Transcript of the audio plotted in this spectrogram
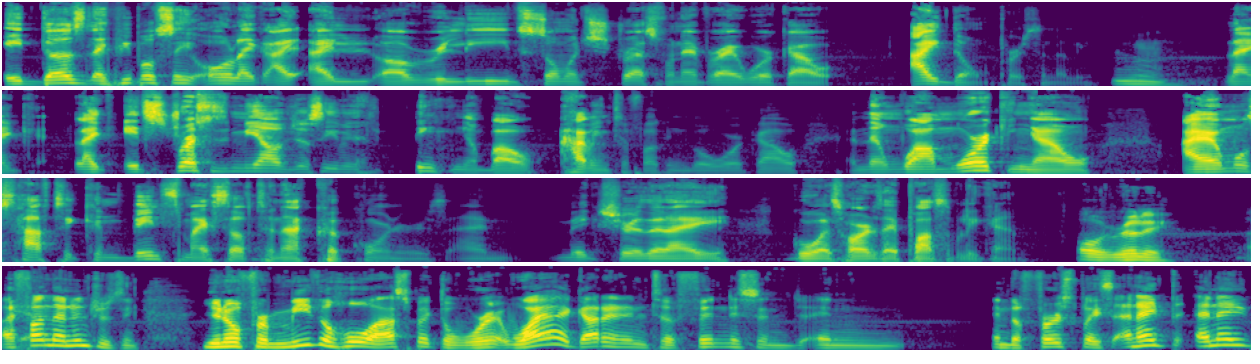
it does. Like people say, oh, like I I uh, relieve so much stress whenever I work out. I don't personally. Mm. Like like it stresses me out just even thinking about having to fucking go work out. And then while I'm working out, I almost have to convince myself to not cut corners and make sure that I go as hard as I possibly can. Oh, really? I Yeah. find that interesting. You know, for me, the whole aspect of work, why I got into fitness in in in the first place, and I and I,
